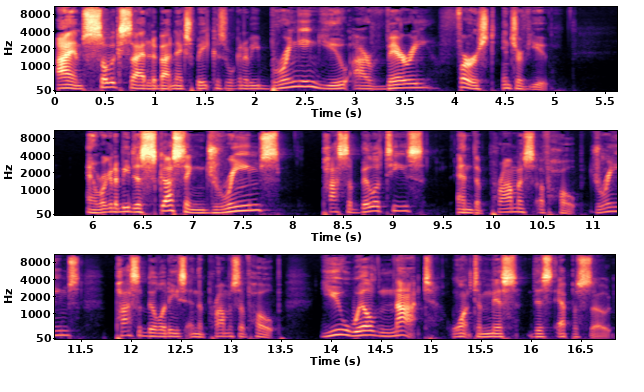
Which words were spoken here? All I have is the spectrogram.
I am so excited about next week because we're going to be bringing you our very first interview. And we're going to be discussing dreams, possibilities, and the promise of hope. Dreams, possibilities, and the promise of hope. You will not want to miss this episode.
